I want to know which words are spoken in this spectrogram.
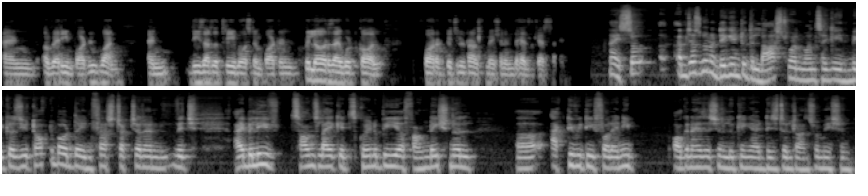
and a very important one. And these are the three most important pillars I would call for digital transformation in the healthcare side. Nice. So uh, I'm just going to dig into the last one once again because you talked about the infrastructure and which I believe sounds like it's going to be a foundational uh, activity for any organization looking at digital transformation.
